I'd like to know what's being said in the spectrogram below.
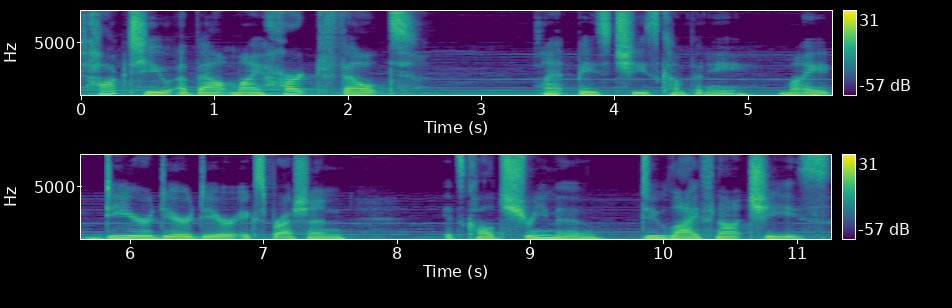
talk to you about my heartfelt plant based cheese company, my dear, dear, dear expression. It's called Srimu Do Life, Not Cheese.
